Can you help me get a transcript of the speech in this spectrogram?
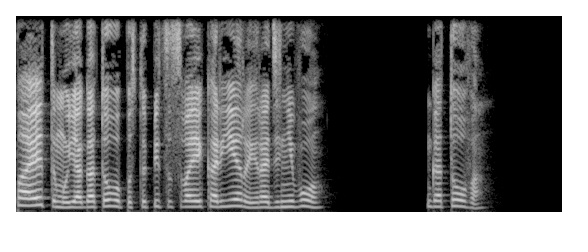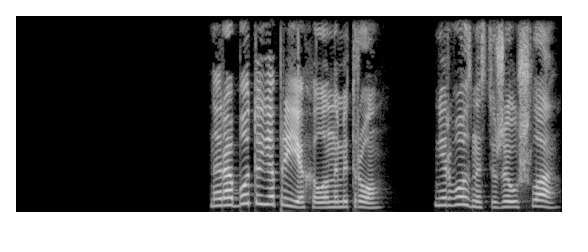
Поэтому я готова поступиться своей карьерой ради него. Готова. На работу я приехала на метро. Нервозность уже ушла.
